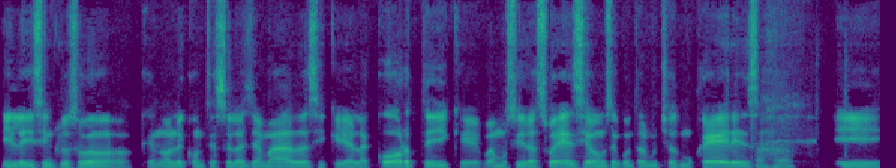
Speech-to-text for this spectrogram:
y le dice incluso que no le conteste las llamadas y que ya la corte y que vamos a ir a Suecia, vamos a encontrar muchas mujeres. Y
